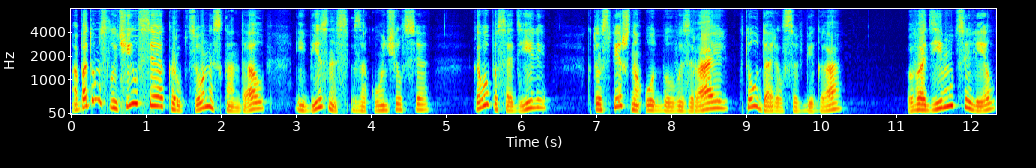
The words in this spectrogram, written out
А потом случился коррупционный скандал, и бизнес закончился. Кого посадили, кто спешно отбыл в Израиль, кто ударился в бега. Вадим уцелел,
